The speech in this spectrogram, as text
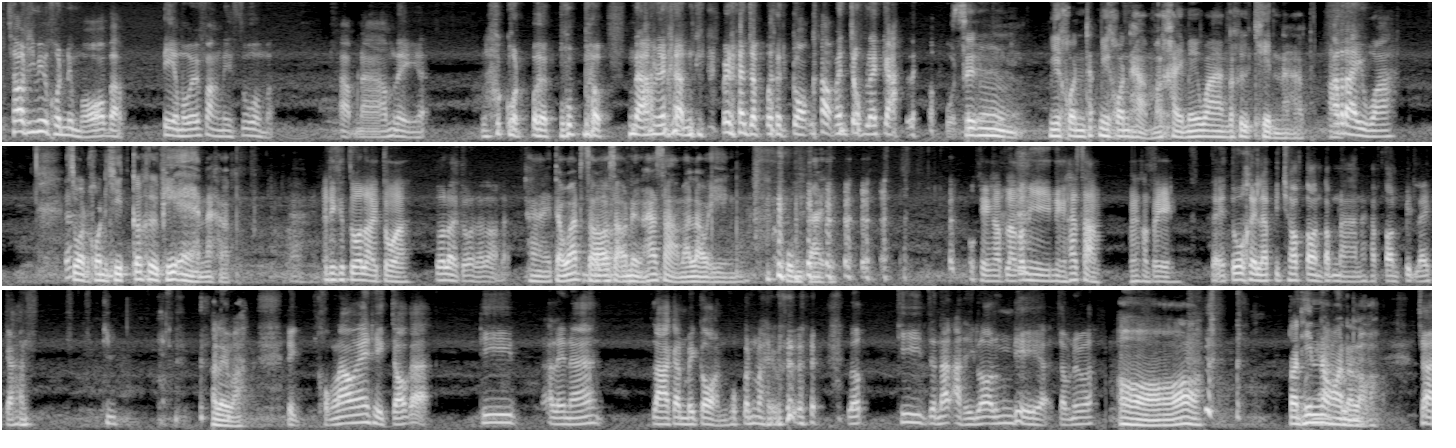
ชอบที่มีคนหนึ่งบอกว่าแบบเตรียมมาไว้ฟังในซ่วมอะอาบน้ำอะไรอย่างเงี้ยแล้วกดเปิดปุ๊บแบบน้ำยังทันไม่ทันจะเปิดกล่องครับมันจบรายการแล้ว ซึ่งมีคนมีคนถามว่าใครไม่ว่างก็คือเคนนะครับ อะไรวะ ส่วนคนคิดก็คือพี่แอนนะครับ อะอันนี้คือตัวลอยตัว ตัวลอยตัวตลอดอะใช่ แต่ว่าสอสาวหนึ่งห้าสามมาเราเองภูมิใจ โอเคครับ เราก็มีหนึ่งห้าสามเป็นของตัวเอง แต่ไอ้ตัวเคยรับผิดชอบตอนตำนานนะครับ ตอนปิดรายการที่อะไรวะเด็กของเราไงเทคจ็อกอะที่อะไรนะ ลากันไปก่อนพบกันใหม่ แล้วที่จะนัดอัดอีกรอบแล้วมึงเทอะจำได้ปะอ๋อ ตอนที่นอนน่ะเหรอ ใช่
